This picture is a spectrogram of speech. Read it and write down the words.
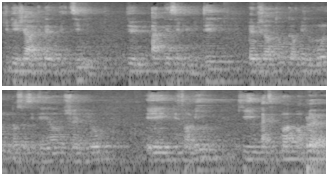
qui déjà sont victimes d'actes d'insécurité, même j'entends quand le monde dans la société, jeunes et les familles qui pratiquement en pleurs,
